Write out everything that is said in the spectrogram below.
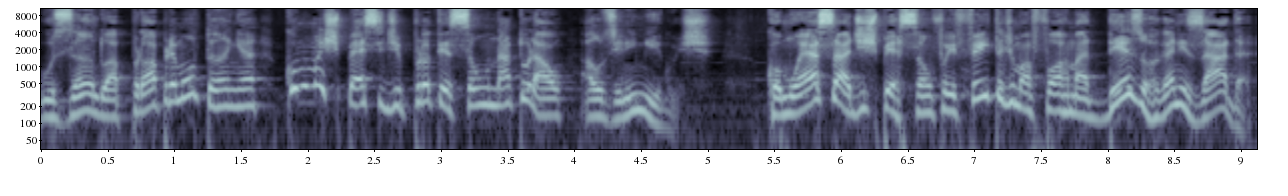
usando a própria montanha como uma espécie de proteção natural aos inimigos. Como essa dispersão foi feita de uma forma desorganizada,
